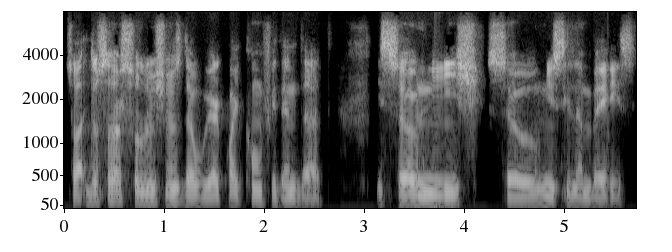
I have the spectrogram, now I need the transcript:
So those are solutions that we are quite confident that is so niche, so New Zealand based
